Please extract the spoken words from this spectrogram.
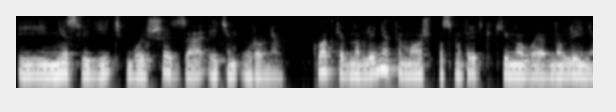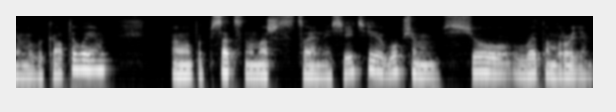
и не следить больше за этим уровнем. В вкладке обновления ты можешь посмотреть, какие новые обновления мы выкатываем, а, подписаться на наши социальные сети. В общем, все в этом роде.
